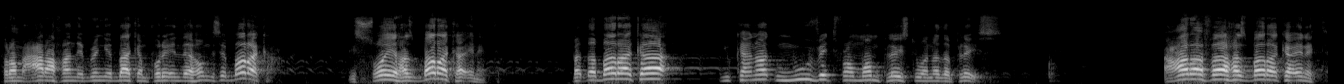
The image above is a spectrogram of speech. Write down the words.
from Arafah, and they bring it back and put it in their home. They say, Barakah. The soil has barakah in it. But the barakah, you cannot move it from one place to another place. Arafah has barakah in it.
